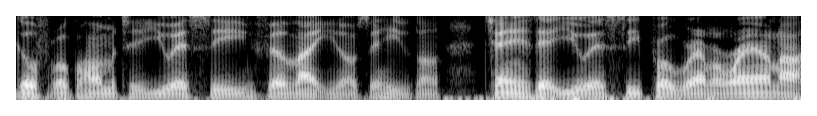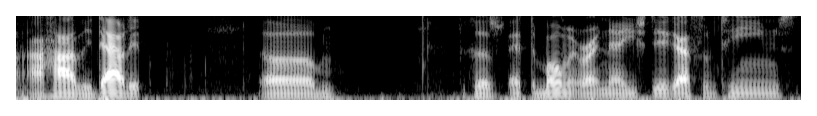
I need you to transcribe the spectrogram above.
go from Oklahoma to USC. Feeling like, you know I'm saying, he was going to change that USC program around. I, I highly doubt it. Um, because at the moment right now, you still got some teams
